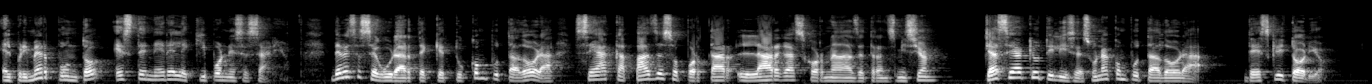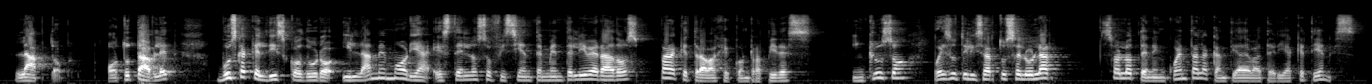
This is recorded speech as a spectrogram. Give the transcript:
El primer punto es tener el equipo necesario. Debes asegurarte que tu computadora sea capaz de soportar largas jornadas de transmisión. Ya sea que utilices una computadora de escritorio, laptop o tu tablet, busca que el disco duro y la memoria estén lo suficientemente liberados para que trabaje con rapidez. Incluso puedes utilizar tu celular, solo ten en cuenta la cantidad de batería que tienes.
